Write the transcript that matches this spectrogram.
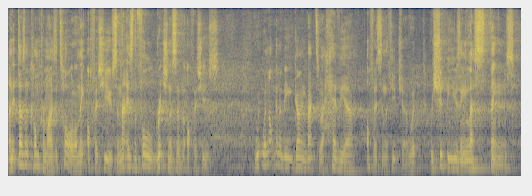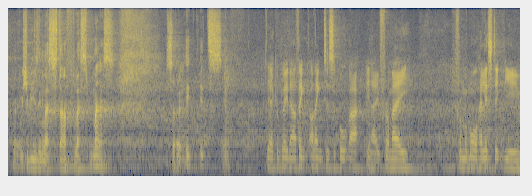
And it doesn't compromise at all on the office use, and that is the full richness of office use we're not going to be going back to a heavier office in the future. We're, we should be using less things. Right? We should be using less stuff, less mass. So it, it's, you know. Yeah, completely. I think, I think to support that, you know, from a, from a more holistic view,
